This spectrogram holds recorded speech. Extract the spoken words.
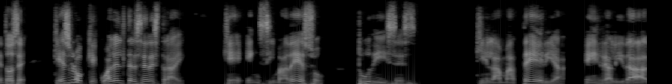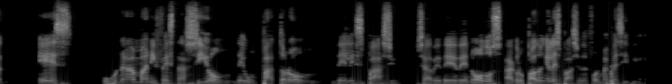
Entonces, ¿qué es lo que, cuál es el tercer strike? Que encima de eso, tú dices que la materia en realidad es una manifestación de un patrón del espacio. O sea, de, de- de nodos agrupados en el espacio de forma específica.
